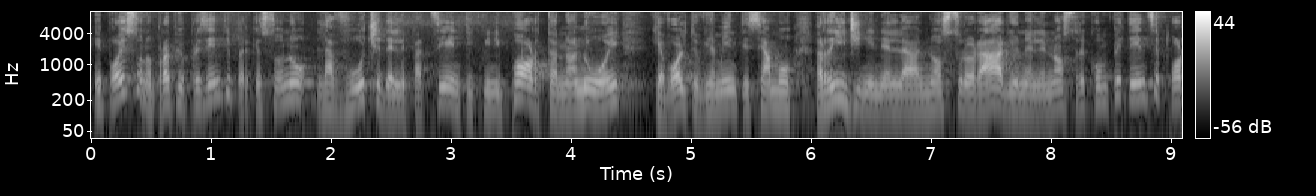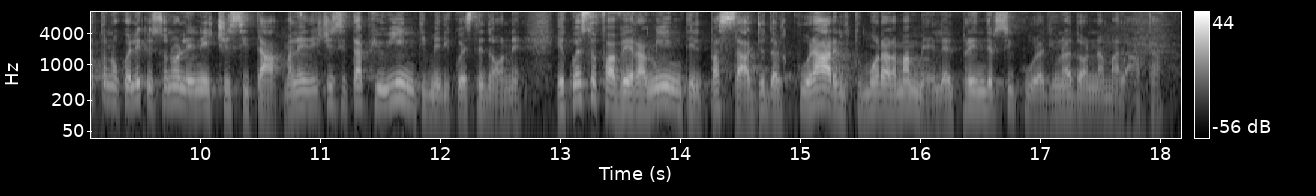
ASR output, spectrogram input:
E poi sono proprio presenti perché sono la voce delle pazienti, quindi portano a noi, che a volte ovviamente siamo rigidi nel nostro orario, nelle nostre competenze, portano quelle che sono le necessità, ma le necessità più intime di queste donne. E questo fa veramente il passaggio dal curare il tumore alla mammella e il prendersi cura di una donna malata.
